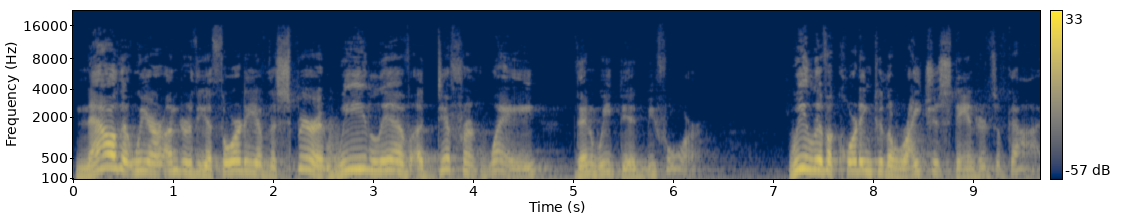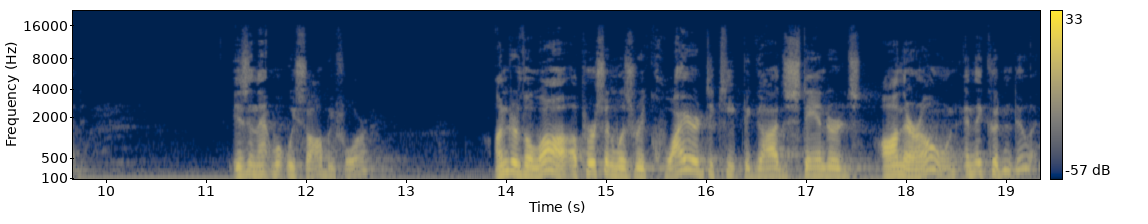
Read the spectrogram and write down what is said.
Now that we are under the authority of the Spirit, we live a different way than we did before. We live according to the righteous standards of God. Isn't that what we saw before? Under the law, a person was required to keep to God's standards on their own, and they couldn't do it.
